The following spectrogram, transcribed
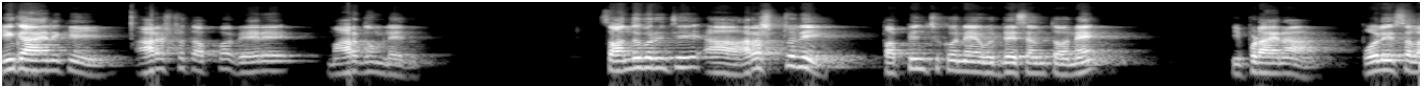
ఇంకా ఆయనకి అరెస్టు తప్ప వేరే మార్గం లేదు. సో అందు గురించి ఆ అరెస్టుని తప్పించుకునే ఉద్దేశంతోనే ఇప్పుడు ఆయన పోలీసుల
